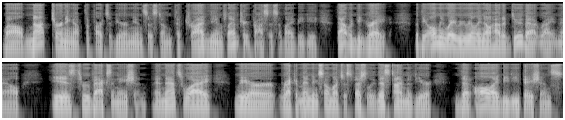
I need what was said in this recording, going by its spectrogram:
while not turning up the parts of your immune system that drive the inflammatory process of IBD, that would be great. But the only way we really know how to do that right now is through vaccination. And that's why we are recommending so much, especially this time of year, that all IBD patients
